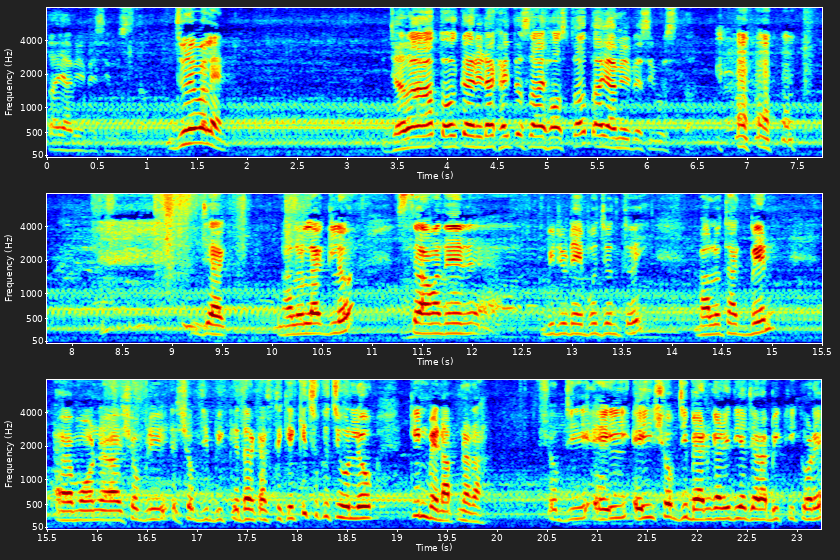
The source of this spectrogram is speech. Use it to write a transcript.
তাই আমি বেশি উস্তা জুড়ে বলেন। যারা তরকারিটা খাইতে চায় হস্তা তাই আমি বেশি উস্তা যাক ভালো লাগল। তো আমাদের ভিডিওটা এই পর্যন্তই। ভালো থাকবেন। এমন সবজি সবজি বিক্রেতার কাছ থেকে কিছু কিছু হলেও কিনবেন আপনারা। সবজি এই এই সবজি ভ্যান গাড়ি দিয়ে যারা বিক্রি করে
